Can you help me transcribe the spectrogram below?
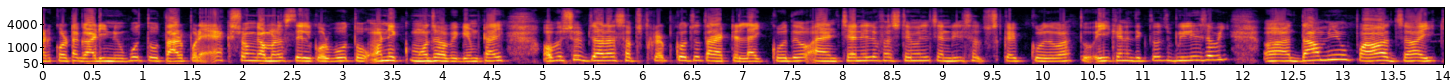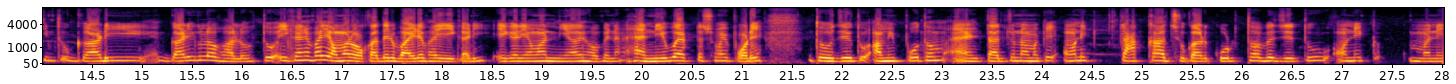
আর কটা গাড়ি নেব। তো তারপরে একসঙ্গে আমরা সেল করব। তো অনেক মজা হবে গেমটায় অবশ্যই যারা সাবস্ক্রাইব করছ, তারা একটা লাইক করে দেও। অ্যান্ড চ্যানেলে ফার্স্ট টাইম এলে চ্যানেল সাবস্ক্রাইব করে দেওয়া তো এইখানে দেখতে পাচ্ছ ভিলেজ ভাই দামেও পাওয়া যায়, কিন্তু গাড়ি, গাড়িগুলো ভালো। তো এখানে ভাই আমার অকাদের বাইরে ভাই এই গাড়ি। এই গাড়ি আমার নেওয়াই হবে না। হ্যাঁ নেব একটা সময় পরে। তো যেহেতু আমি প্রথম অ্যান্ড তার জন্য আমাকে অনেক টাকা জোগাড় করতে হবে যেহেতু অনেক মানে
